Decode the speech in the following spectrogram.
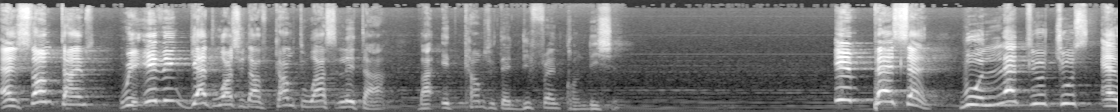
And sometimes we even get what should have come to us later, but it comes with a different condition. Impatient will let you choose a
